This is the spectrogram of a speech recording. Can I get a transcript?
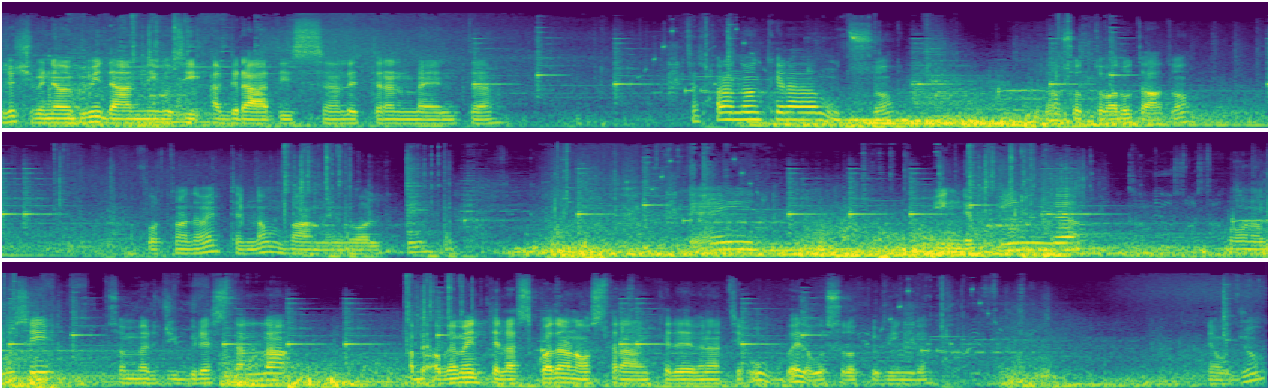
già ci prendiamo i primi danni così a gratis, letteralmente. Sta sparando anche la Muzzo? L'ho sottovalutato. Fortunatamente non vanno i colpi. Ok. Ping ping. Buono così. Sommergibile sta là. Vabbè, ovviamente la squadra nostra anche deve un attimo... Uh, bello questo doppio ping. Andiamo giù.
